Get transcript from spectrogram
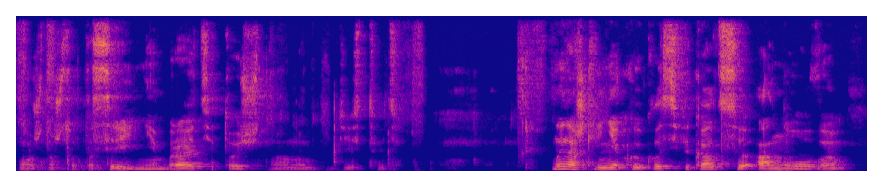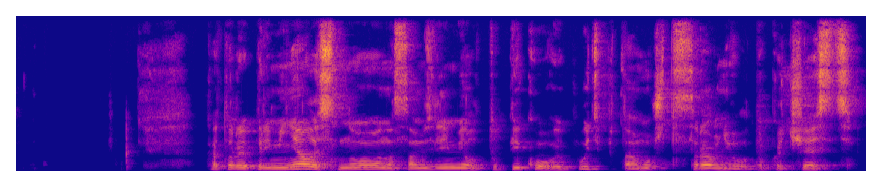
Можно что-то среднее брать, и точно оно будет действовать. Мы нашли некую классификацию ANOVA, которая применялась, но на самом деле имела тупиковый путь, потому что сравнивала только часть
